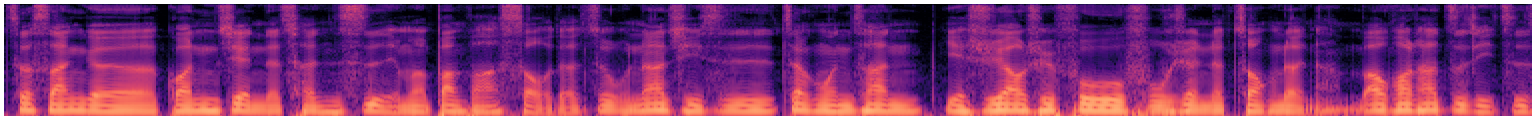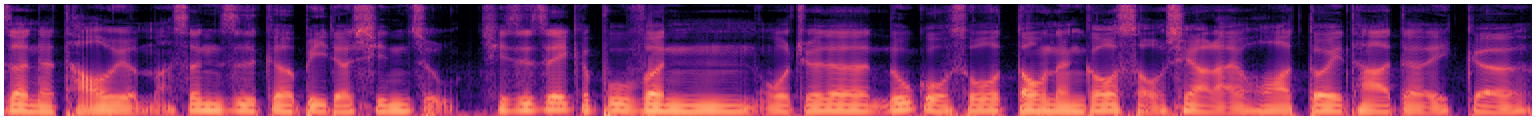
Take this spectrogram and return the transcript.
这三个关键的城市有没有办法守得住？那其实郑文灿也需要去负辅选的重任啊，包括他自己执政的桃园嘛，甚至隔壁的新竹。其实这个部分，我觉得如果说都能够守下来的话，对他的一个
